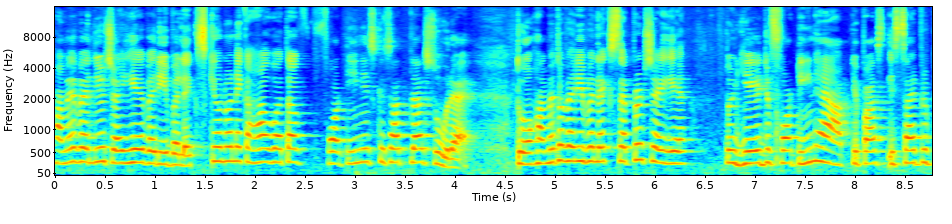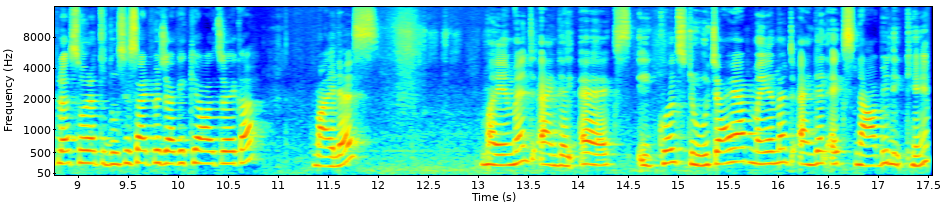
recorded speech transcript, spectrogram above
हमें वैल्यू चाहिए वेरिएबल एक्स की। उन्होंने कहा हुआ था 14 इसके साथ प्लस हो रहा है। तो हमें तो वेरिएबल एक्स सेपरेट चाहिए। तो ये जो 14 है आपके पास इस साइड पे प्लस हो रहा है तो दूसरी साइड पे जाके क्या हो जाएगा? Minus measurement angle X equals to चाहे आप मेज़रमेंट एंगल एक्स ना भी लिखें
